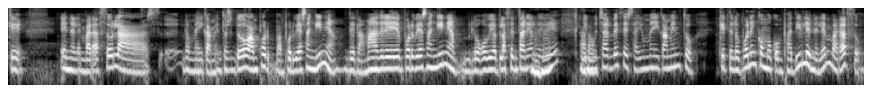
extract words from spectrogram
que en el embarazo las, eh, los medicamentos y todo van por, van por vía sanguínea, de la madre por vía sanguínea, luego vía placentaria al bebé, y muchas veces hay un medicamento que te lo ponen como compatible en el embarazo.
